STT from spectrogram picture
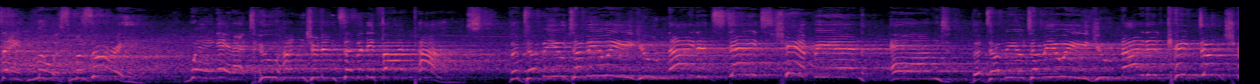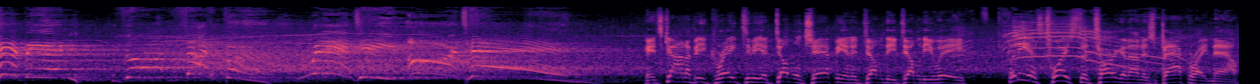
St. Louis, Missouri, weighing in at 275 pounds, the WWE United States Champion and the WWE United Kingdom Champion, the Viper, Randy Orton! It's got to be great to be a double champion in WWE. But he has twice the target on his back right now.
